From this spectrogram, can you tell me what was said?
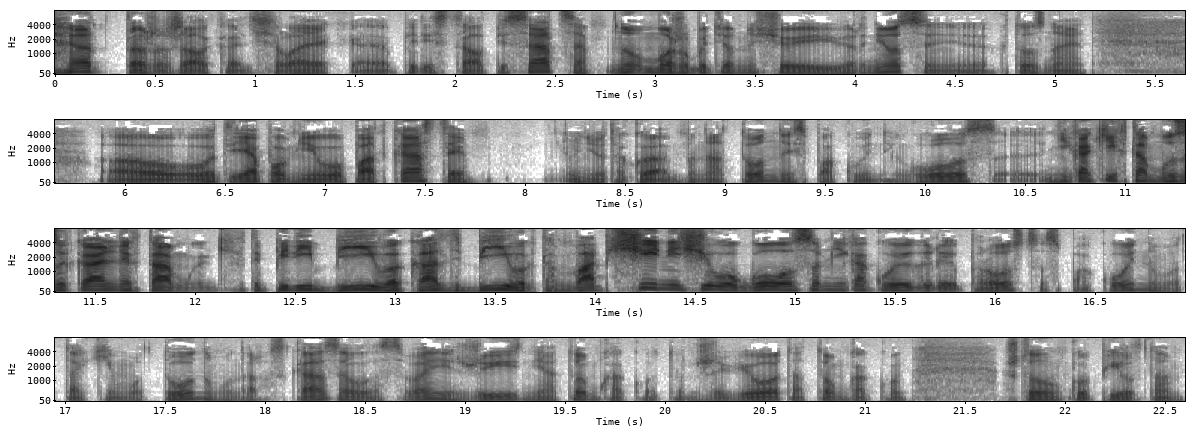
Тоже жалко, человек э, перестал писаться. Ну, может быть, он еще и вернется, э, кто знает. Э, вот я помню его подкасты. У него такой монотонный, спокойный голос. Никаких там музыкальных там каких-то перебивок, отбивок, там вообще ничего. Голосом никакой игры. Просто спокойным вот таким вот тоном он рассказывал о своей жизни, о том, как вот он живет, о том, как он, что он купил там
